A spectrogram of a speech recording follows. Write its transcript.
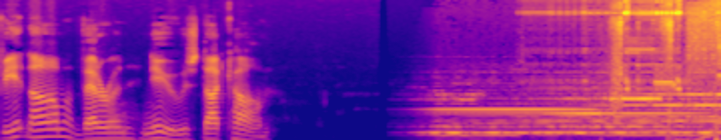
VietnamVeteranNews.com.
